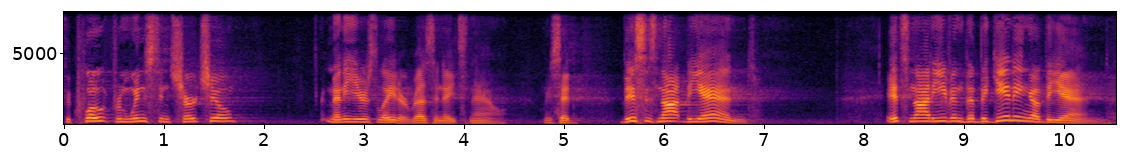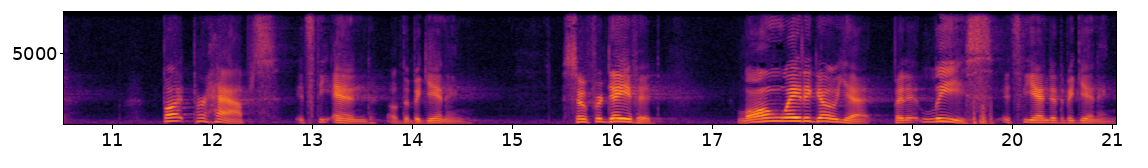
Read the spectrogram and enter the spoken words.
The quote from Winston Churchill, many years later, resonates now. He said, This is not the end. It's not even the beginning of the end, but perhaps it's the end of the beginning. So for David, long way to go yet, but at least it's the end of the beginning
